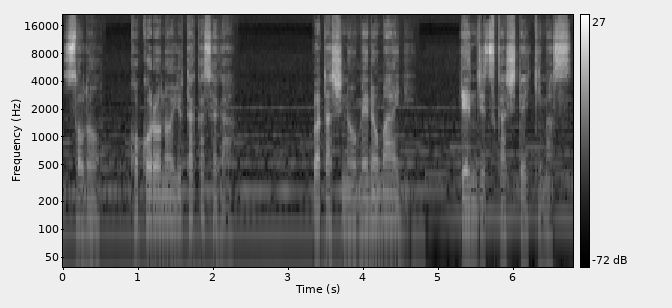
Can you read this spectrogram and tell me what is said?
その心の豊かさが私の目の前に現実化していきます。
